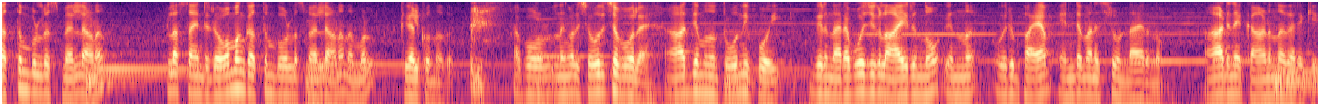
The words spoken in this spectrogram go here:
കത്തുമ്പോഴുള്ള സ്മെല്ലാണ് പ്ലസ് അതിന്റെ രോമം കത്തുമ്പോഴുള്ള സ്മെല്ലാണ് നമ്മൾ കേൾക്കുന്നത്. അപ്പോൾ നിങ്ങൾ ചോദിച്ച പോലെ ആദ്യമൊന്ന് തോന്നിപ്പോയി. ഇവർ നരഭോജികളായിരുന്നോ എന്ന് ഒരു ഭയം എന്റെ മനസ്സിലുണ്ടായിരുന്നു. ആടിനെ കാണുന്ന വരയ്ക്ക്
